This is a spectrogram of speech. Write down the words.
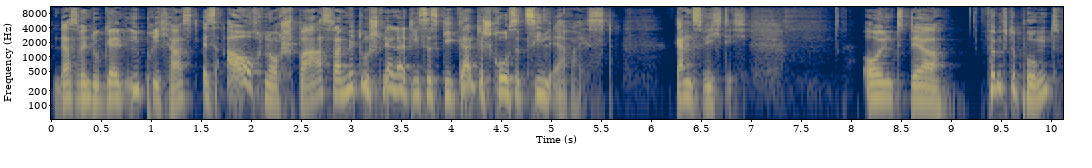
dass wenn du Geld übrig hast, es auch noch Spaß, damit du schneller dieses gigantisch große Ziel erreichst. Ganz wichtig. Und der fünfte Punkt,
